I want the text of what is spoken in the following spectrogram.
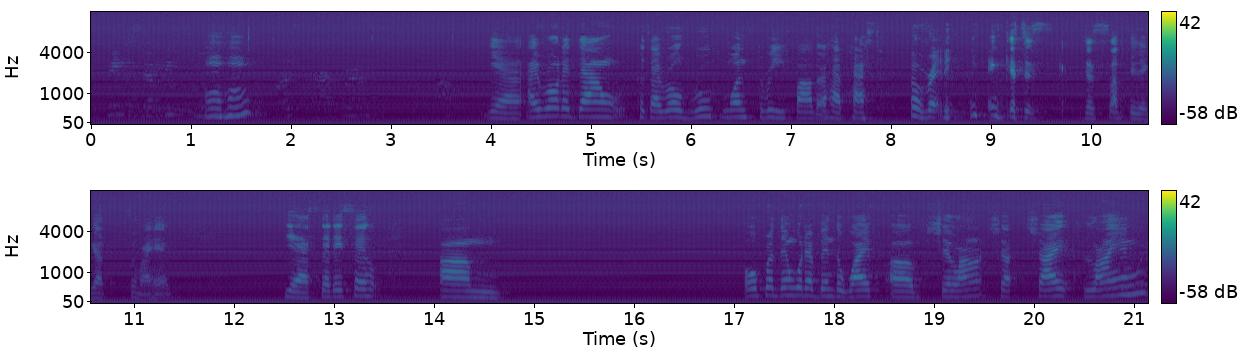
it takes seventy-two, Mm-hmm. first paragraph, Yeah, I wrote it down because I wrote Ruth one three. Father had passed already because it's just something that got to my head. Yes, that it said, um, Orpah then would have been the wife of Shilon, Sh- Shai Lion.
